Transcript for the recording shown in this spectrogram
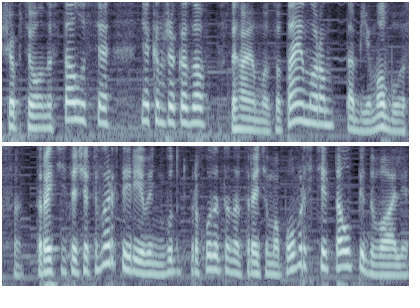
Щоб цього не сталося, як я вже казав, встигаємо за таймером та б'ємо боса. Третій та четвертий рівень будуть проходити на третьому поверсі та в підвалі,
